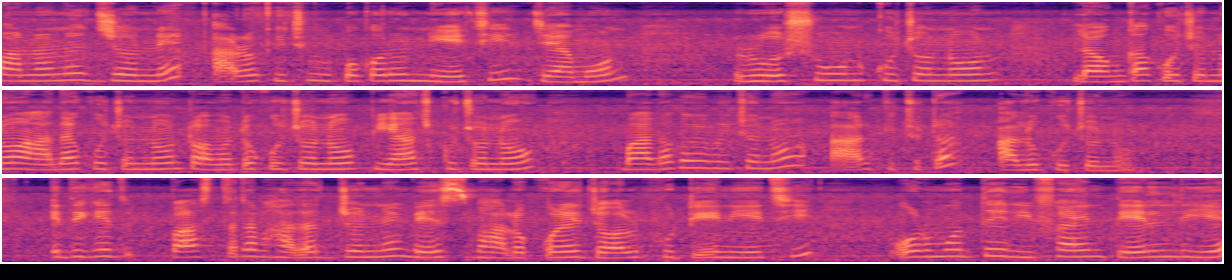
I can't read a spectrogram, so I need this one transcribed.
বানানোর জন্যে আরও কিছু উপকরণ নিয়েছি, যেমন রসুন কুচোনো, লঙ্কা কুচোনো, আদা কুচোনো, টমেটো কুচোনো, পেঁয়াজ কুচোনো, বাঁধাকপি কুচোনো আর কিছুটা আলু কুচোনো। এদিকে পাস্তাটা ভাজার জন্য বেশ ভালো করে জল ফুটিয়ে নিয়েছি। ওর মধ্যে রিফাইন তেল দিয়ে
